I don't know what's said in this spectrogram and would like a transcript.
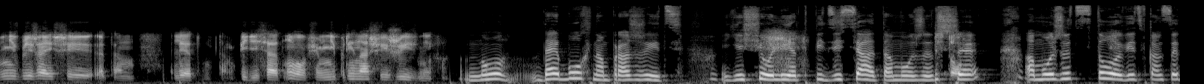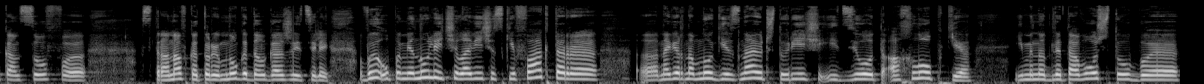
не в ближайшие э, там, лет там, 50, ну, в общем, не при нашей жизни. Ну, дай бог нам прожить еще лет 50, а может 100. а может 100, ведь в конце концов э, страна, в которой много долгожителей. Вы упомянули человеческий фактор. Э, наверное, многие знают, что речь идет о хлопке. Именно для того, чтобы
